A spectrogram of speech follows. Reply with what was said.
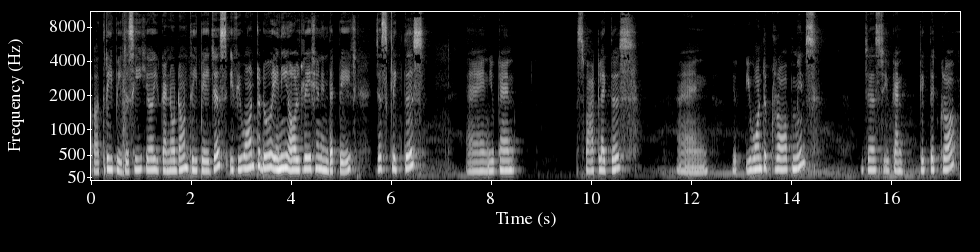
uh, three pages. See here you can note down three pages. If you want to do any alteration in that page just click this and you can swap like this. And you, you want to crop means just you can click that crop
